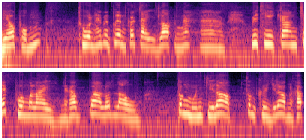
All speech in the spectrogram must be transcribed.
เดี๋ยวผมทวนให้เพื่อนๆเข้าใจอีกรอบหนึ่งนะวิธีการเช็คพวงมาลัยนะครับ ว่ารถเราต้องหมุนกี่รอบต้องคืนกี่รอบนะครับ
